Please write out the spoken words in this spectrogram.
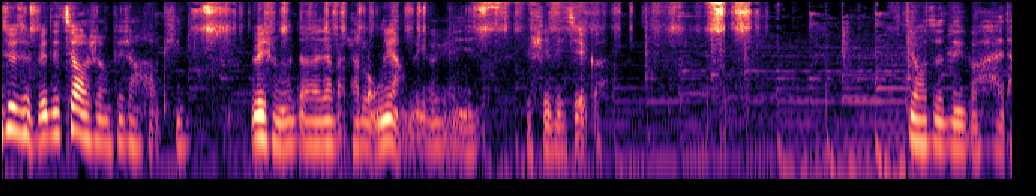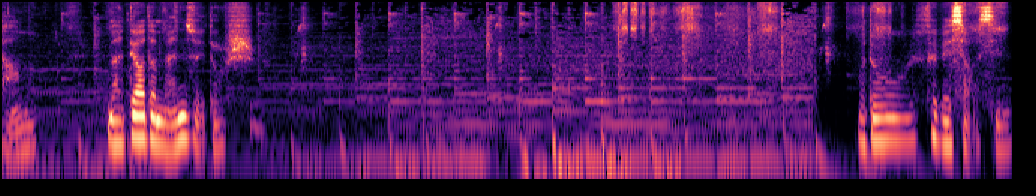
领雀杯的叫声非常好听，为什么大家把它笼养的一个原因，就是因为这个叼着那个海棠，满叼的满嘴都是，我都特别小心，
